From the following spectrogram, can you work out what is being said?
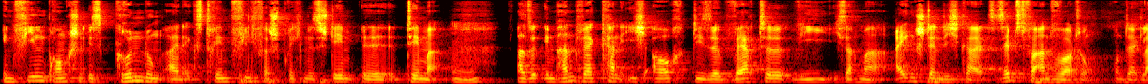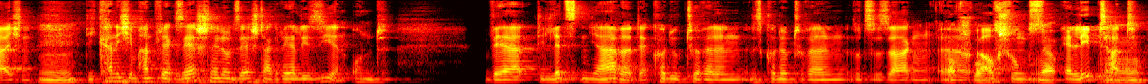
In vielen Branchen ist Gründung ein extrem vielversprechendes äh, Thema. Mhm. Also im Handwerk kann ich auch diese Werte wie, ich sag mal, Eigenständigkeit, Selbstverantwortung und dergleichen, mhm. die kann ich im Handwerk sehr schnell und sehr stark realisieren. Und wer die letzten Jahre der konjunkturellen, des konjunkturellen sozusagen äh, Aufschwungs, Aufschwungs ja. erlebt hat, mhm.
